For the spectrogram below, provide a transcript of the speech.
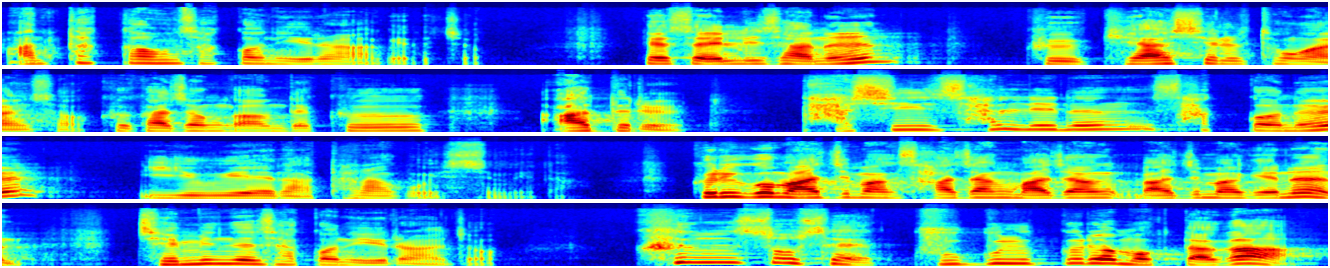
안타까운 사건이 일어나게 되죠. 그래서 엘리사는 그 게하시를 통하여서 그 가정 가운데 그 아들을 다시 살리는 사건을 이후에 나타나고 있습니다. 그리고 마지막 4장 마지막, 마지막에는 재밌는 사건이 일어나죠. 큰 솥에 국을 끓여 먹다가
